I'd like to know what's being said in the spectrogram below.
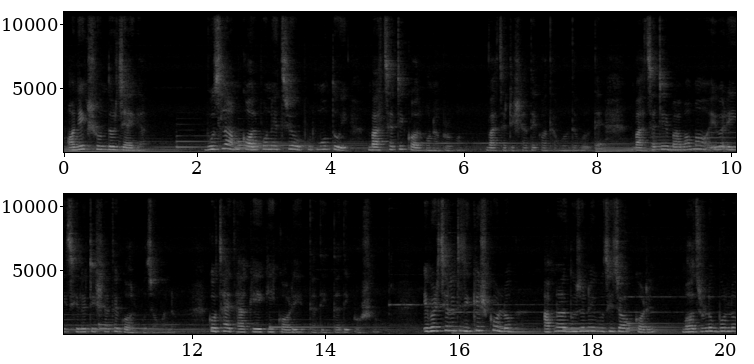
অনেক সুন্দর জায়গা। বুঝলাম কল্পনেত্রী অপুর মতোই বাচ্চাটি কল্পনাপ্রবণ। বাচ্চাটির সাথে কথা বলতে বলতে বাচ্চাটির বাবা মাও এবার এই ছেলেটির সাথে গল্প জমালো। কোথায় থাকে, কি করে, ইত্যাদি ইত্যাদি প্রশ্ন। এবার ছেলেটি জিজ্ঞেস করল, আপনারা দুজনেই বুঝি জব করেন? ভদ্রলোক বলল,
